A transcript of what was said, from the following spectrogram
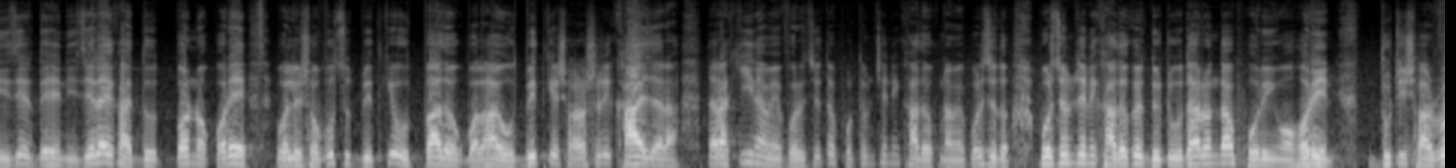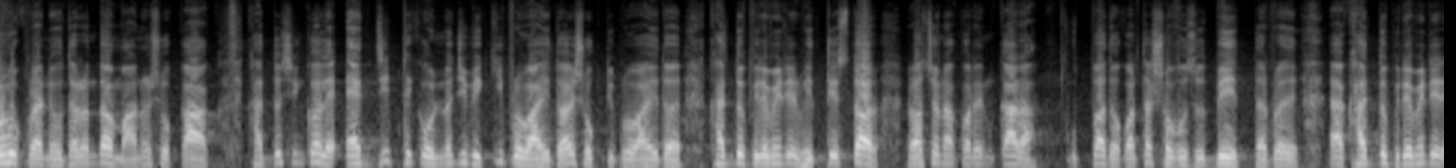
নিজের দেহে নিজেরাই খাদ্য উৎপন্ন করে বলে সবুজ উদ্ভিদকে উৎপাদক বলা হয়। উদ্ভিদকে সরাসরি খায় যারা? তারা কি নামে পরিচিত? প্রথম শ্রেণি খাদক নামে পরিচিত। প্রথম শ্রেণি খাদকের দুটি উদাহরণ দাও, ফড়িং ও হরিণ। দুটি সর্বভোগ প্রাণী উদাহরণ দাও, মানুষ ও কাক। খাদ্য শৃঙ্খলে এক জীব থেকে অন্য জীবে কি প্রবাহিত হয়? শক্তি প্রবাহিত হয়। খাদ্য পিরামিডের ভিত্তি স্তর রচনা করেন কারা? উৎপাদক, অর্থাৎ সবুজ উদ্ভিদ, তারপরে খাদ্য পিরামিডের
